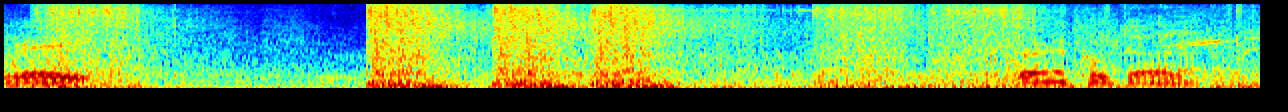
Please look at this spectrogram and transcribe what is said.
great. Barnacle got him.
